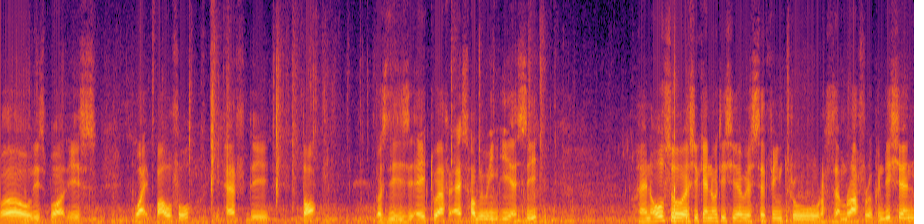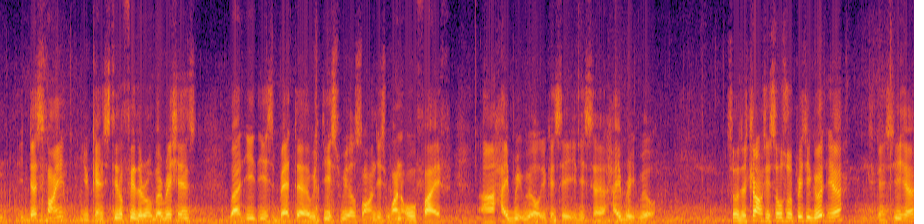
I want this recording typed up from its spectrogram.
whoa this board is quite powerful. It have the torque because this is a 12S Hobbywing ESC and also as you can notice here we're surfing through some rough road condition. It does fine. You can still feel the road vibrations but it is better with these wheels on this 105 uh, hybrid wheel. You can say it is a hybrid wheel. So the truck is also pretty good here. You can see here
